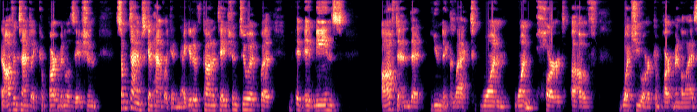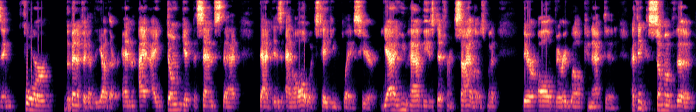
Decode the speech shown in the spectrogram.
And oftentimes, like compartmentalization sometimes can have like a negative connotation to it, but it, it means often that you neglect one one part of what you are compartmentalizing for the benefit of the other. And I, I don't get the sense that that is at all what's taking place here. Yeah, you have these different silos, but they're all very well connected. I think some of the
